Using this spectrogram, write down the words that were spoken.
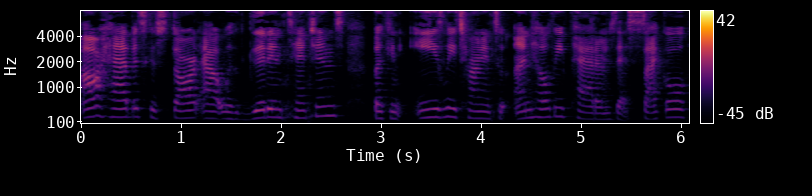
Our habits can start out with good intentions, but can easily turn into unhealthy patterns that cycle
